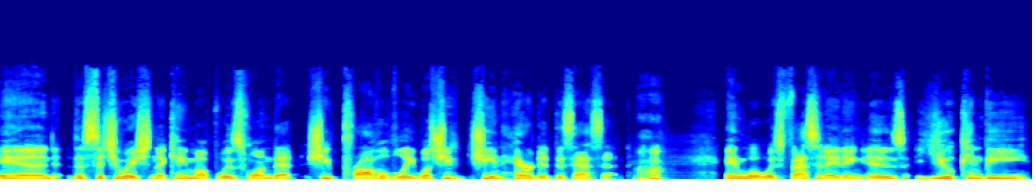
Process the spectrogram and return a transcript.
And the situation that came up was one that she probably well she she inherited this asset. Uh-huh. And what was fascinating is you can be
